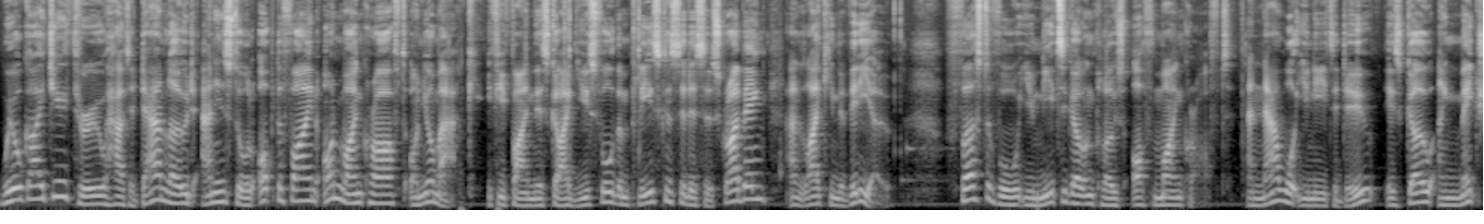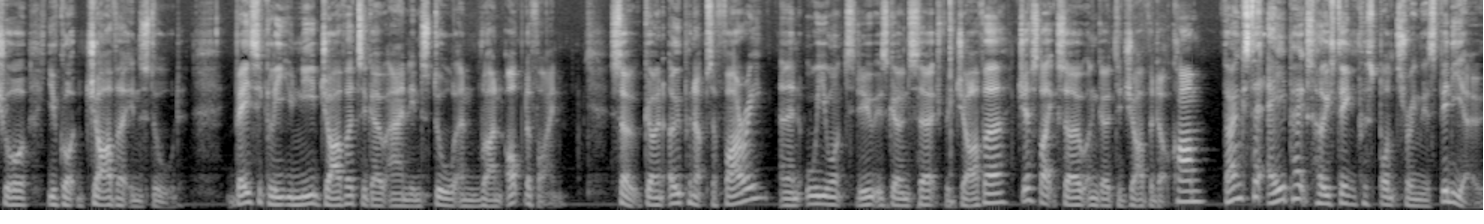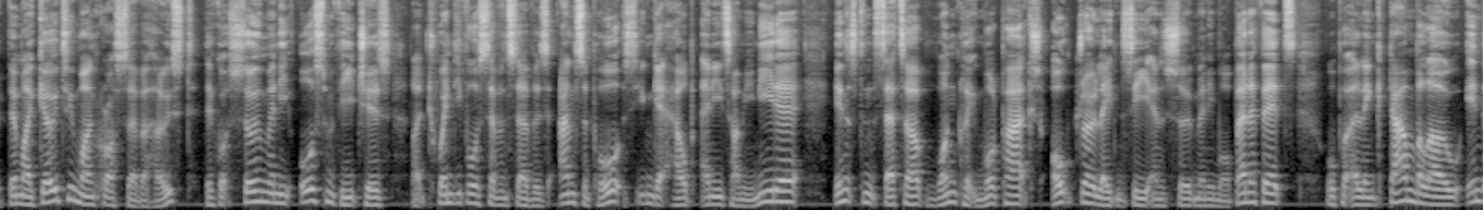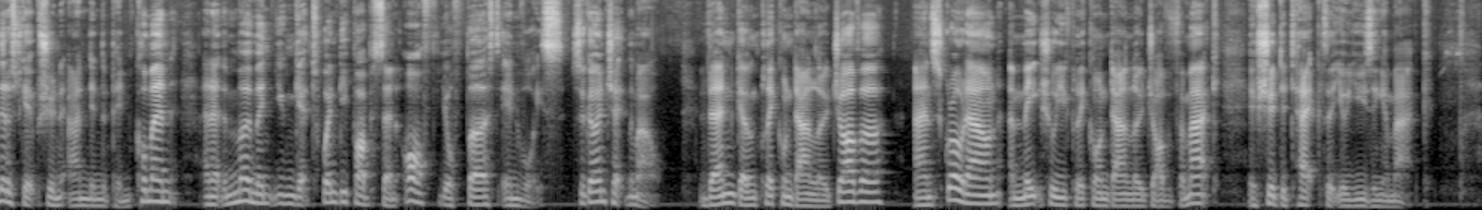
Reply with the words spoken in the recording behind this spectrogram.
We'll guide you through how to download and install Optifine on Minecraft on your Mac. If you find this guide useful then please consider subscribing and liking the video. First of all, you need to go and close off Minecraft. And now what you need to do is go and make sure you've got Java installed. Basically, you need Java to go and install and run Optifine. So go and open up Safari and then all you want to do is go and search for Java, just like so, and go to java.com. Thanks to Apex Hosting for sponsoring this video. They're my go-to Minecraft server host. They've got so many awesome features like 24-7 servers and support so you can get help anytime you need it, instant setup, one-click mod packs, ultra latency, and so many more benefits. We'll put a link down below in the description and in the pinned comment. And at the moment, you can get 25% off your first invoice. So go and check them out. Then go and click on download Java and scroll down and make sure you click on download Java for Mac. It should detect that you're using a Mac.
